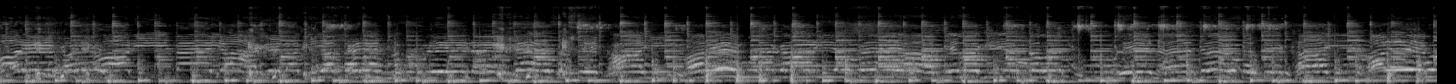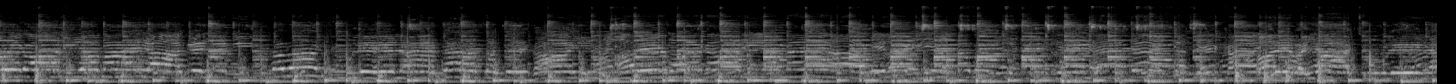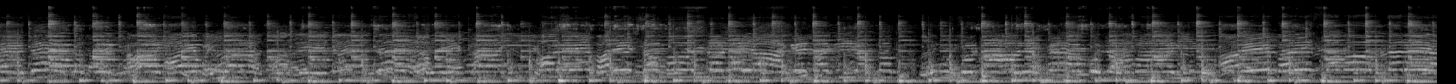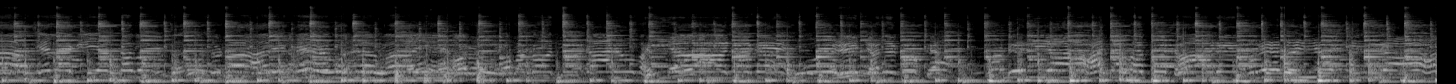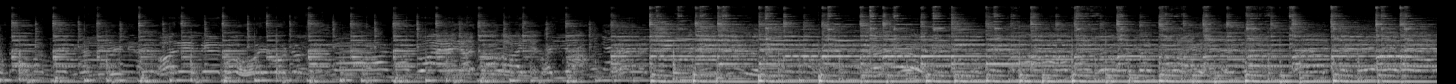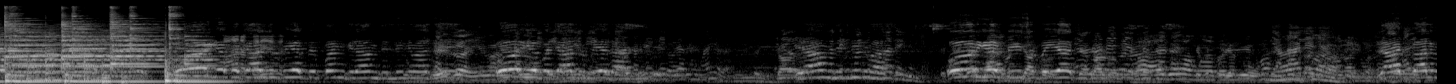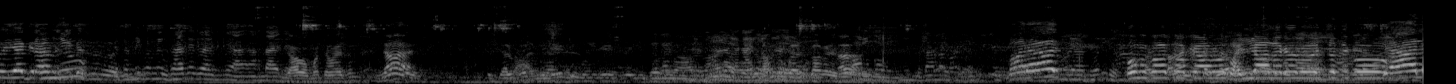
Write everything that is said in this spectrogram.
阿离可以 ये पचास रुपये राजनीति इनाम दिल्ली निवासी। और ये बीस रुपया राजपाल भैया ग्राम महाराज। तुम को तो प्यारो भैया लगे इज़्ज़त को। क्या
